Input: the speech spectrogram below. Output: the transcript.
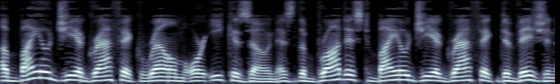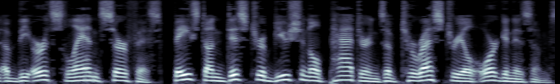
A biogeographic realm or ecozone is the broadest biogeographic division of the Earth's land surface, based on distributional patterns of terrestrial organisms.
